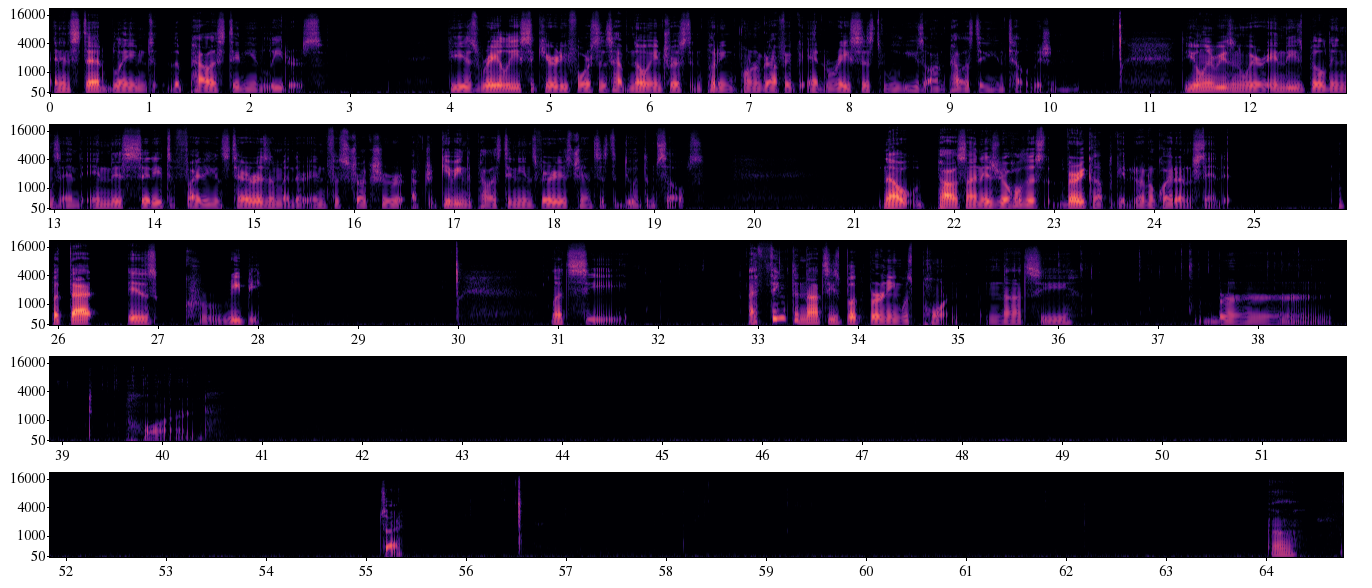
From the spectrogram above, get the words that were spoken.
and instead blamed the Palestinian leaders. The Israeli security forces have no interest in putting pornographic and racist movies on Palestinian television. The only reason we are in these buildings and in this city to fight against terrorism and their infrastructure after giving the Palestinians various chances to do it themselves. Now, Palestine, Israel hold this very complicated. I don't quite understand it. But that is creepy. Let's see. I think the Nazis' book burning was porn. Nazi burned porn. Sorry. Oh,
